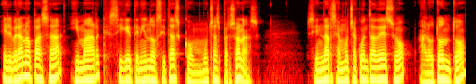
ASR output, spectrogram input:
El verano pasa y Mark sigue teniendo citas con muchas personas. Sin darse mucha cuenta de eso, a lo tonto,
